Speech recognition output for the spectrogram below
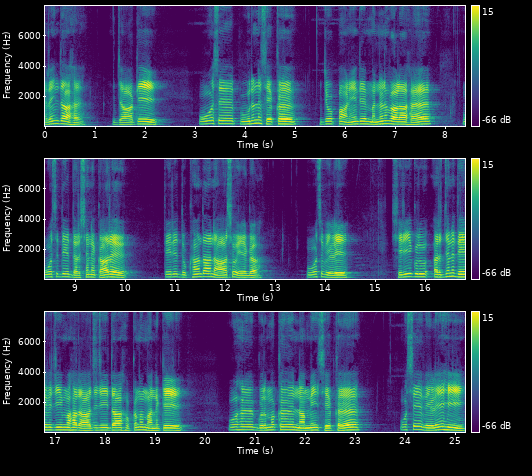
ਰਹਿੰਦਾ ਹੈ। ਜਾ ਕੇ ਉਸ ਪੂਰਨ ਸਿੱਖ ਜੋ ਭਾਣੇ ਦੇ ਮੰਨਣ ਵਾਲਾ ਹੈ, ਉਸ ਦੇ ਦਰਸ਼ਨ ਕਰ, ਤੇਰੇ ਦੁੱਖਾਂ ਦਾ ਨਾਸ਼ ਹੋਏਗਾ। ਉਸ ਵੇਲੇ ਸ੍ਰੀ ਗੁਰੂ ਅਰਜਨ ਦੇਵ ਜੀ ਮਹਾਰਾਜ ਜੀ ਦਾ ਹੁਕਮ ਮੰਨ ਕੇ ਉਹ ਗੁਰਮੁਖ ਨਾਮੀ ਸਿੱਖ ਉਸੇ ਵੇਲੇ ਹੀ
